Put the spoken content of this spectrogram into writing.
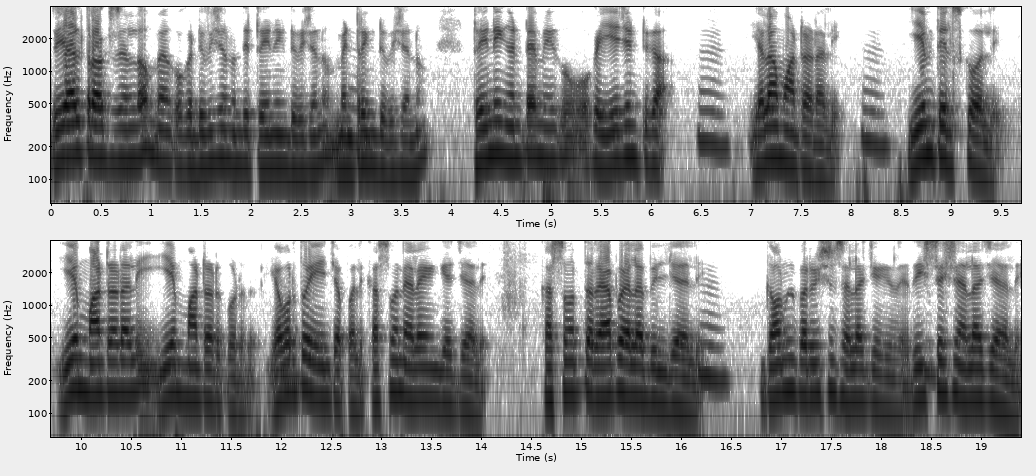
రియాల్టర్ ఆక్సిజన్లో మాకు ఒక డివిజన్ ఉంది training division mentoring division training అంటే మీకు ఒక ఏజెంట్గా మ్మ్. ఎలా మాట్లాడాలి? మ్మ్. ఏం తెలుసుకోవాలి? ఏం మాట్లాడాలి? ఏం మాట్లాడకూడదు? ఎవరితో ఏం చెప్పాలి? కస్టమర్ని ఎలా ఎంగేజ్ చేయాలి? కస్టమర్తో ర్యాప్ ఎలా బిల్డ్ చేయాలి? మ్మ్. గవర్నమెంట్ పర్మిషన్స్ ఎలా చేయాలి? రిజిస్ట్రేషన్ ఎలా చేయాలి?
